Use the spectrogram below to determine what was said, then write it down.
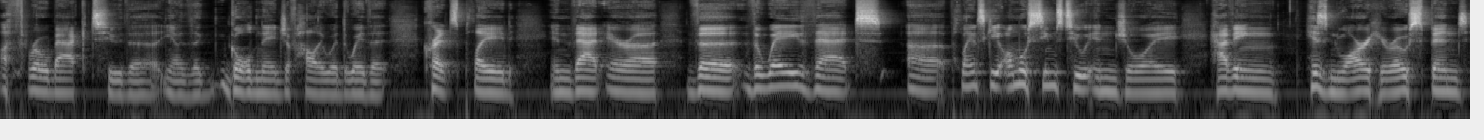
a throwback to the you know the golden age of Hollywood, the way that credits played in that era, the the way that uh, Polanski almost seems to enjoy having his noir hero spend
